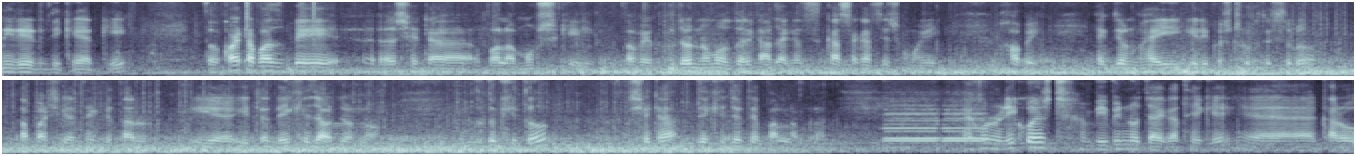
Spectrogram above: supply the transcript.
নীরের দিকে আর কি। তো কয়টা বাজবে সেটা বলা মুশকিল, তবে প্রজন্ম মধ্যে কাছাকাছি কাছাকাছি সময় হবে। একজন ভাই রিকোয়েস্ট করতেছিল কাপাসিয়া থেকে তার ইয়ে এটা দেখে যাওয়ার জন্য। দুঃখিত, সেটা দেখে যেতে পারলাম না। এখন রিকোয়েস্ট বিভিন্ন জায়গা থেকে কারও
